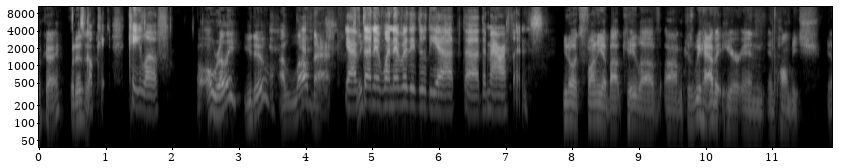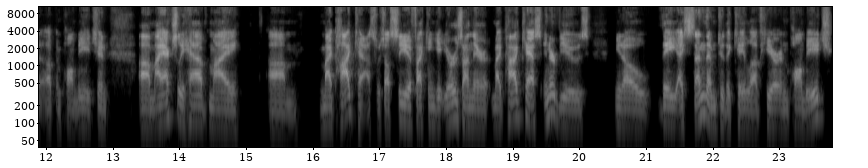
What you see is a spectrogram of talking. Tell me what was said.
Okay, what is it's it? K Love. Oh, oh, really? You do? Yeah. I love yeah. that. Yeah, I've done it whenever they do the uh, the, the marathons. You know, it's funny about K Love because um, we have it here in in Palm Beach, you know, up in Palm Beach, and um, I actually have my um, my podcast, which I'll see if I can get yours on there. My podcast interviews you know, they I send them to the K Love here in Palm Beach,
